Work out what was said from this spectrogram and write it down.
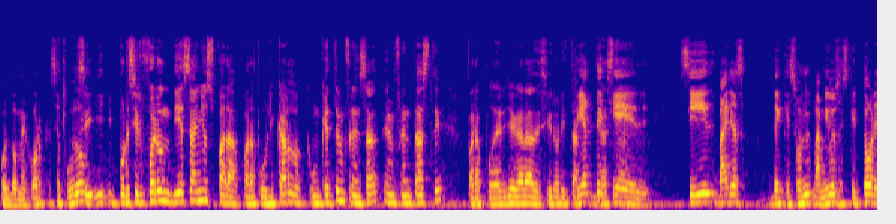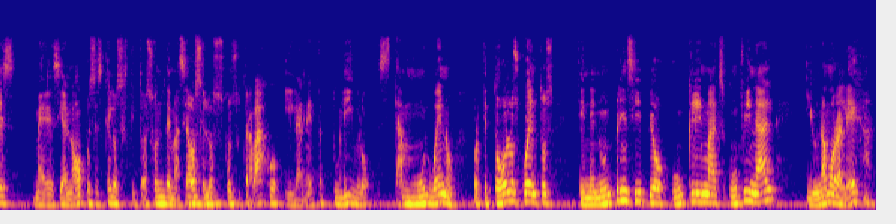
pues lo mejor que se pudo. Sí, y, por decir, fueron 10 años para, para publicarlo. ¿Con qué te enfrentaste para poder llegar a decir ahorita? Fíjate que sí, varias de que son amigos escritores me decían, no, pues es que los escritores son demasiado celosos con su trabajo y la neta, tu libro está muy bueno, porque todos los cuentos tienen un principio, un clímax, un final y una moraleja.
